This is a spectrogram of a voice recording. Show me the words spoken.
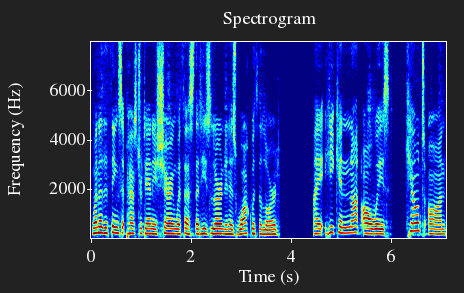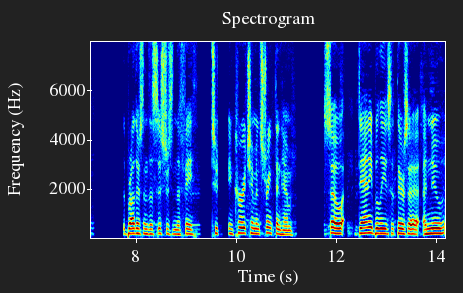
One of the things that Pastor Danny is sharing with us that he's learned in his walk with the Lord I, he cannot always count on the brothers and the sisters in the faith to encourage him and strengthen him. So Danny believes that there's a, a new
